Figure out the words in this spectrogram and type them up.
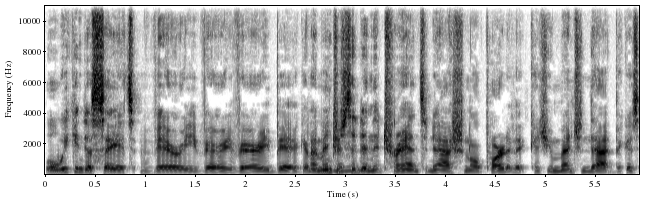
Well, we can just say it's very, very, very big. And I'm Mhm. interested in the transnational part of it because you mentioned that because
